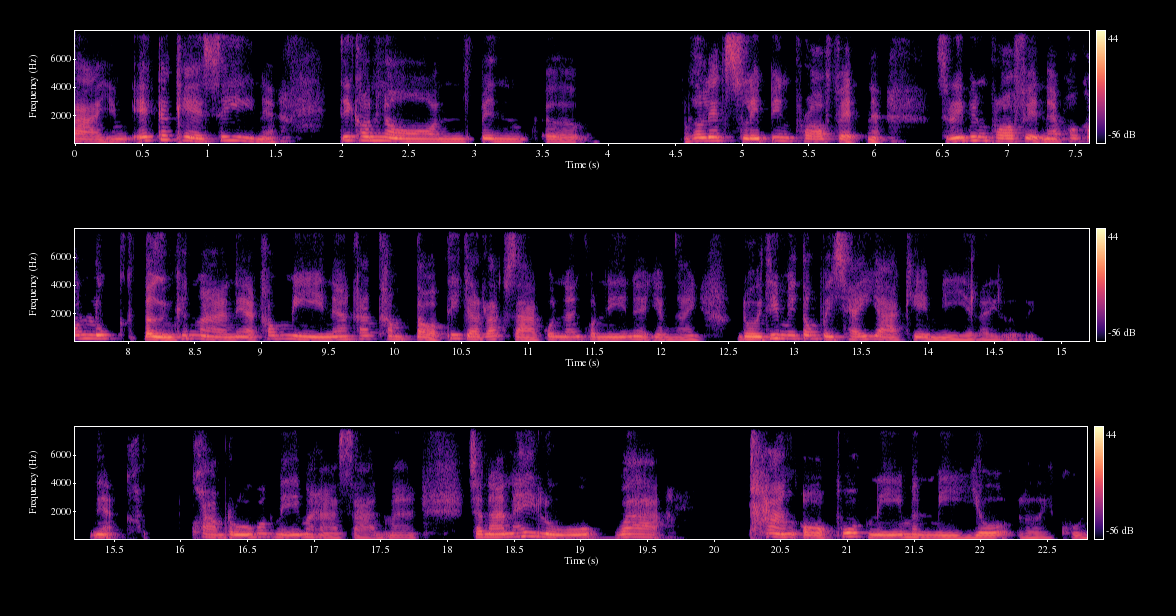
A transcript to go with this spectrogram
ตายอย่างเอ็กซ์เคซี่เนี่ยที่เขานอนเป็นเออเขาเรียก sleeping prophet เนี่ย sleeping prophet เนี่ยพอเขาลุกตื่นขึ้นมาเนี่ยเขามีนะคะคำตอบที่จะรักษาคนนั้นคนนี้เนี่ยยังไง โดยที่ไม่ต้องไปใช้ยาเคมีอะไรเลยเนี่ยความรู้พวกนี้มหาศาลมาก ฉะนั้นให้รู้ว่าทางออกพวกนี้มันมีเยอะเลยคุณ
